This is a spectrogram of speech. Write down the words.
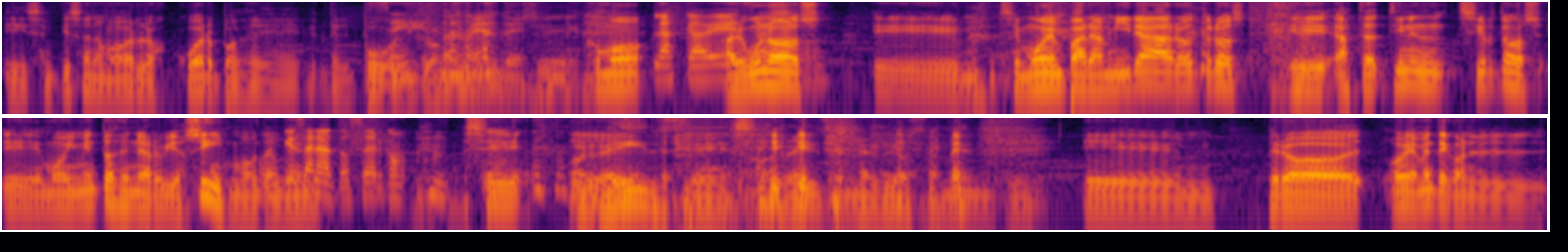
eh, se empiezan a mover los cuerpos del público. Sí, Como Las cabezas, algunos eh, se mueven para mirar, otros eh, hasta tienen ciertos eh, movimientos de nerviosismo O también. empiezan a toser como... Sí, O reírse, sí. o reírse nerviosamente. eh, pero obviamente con el,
